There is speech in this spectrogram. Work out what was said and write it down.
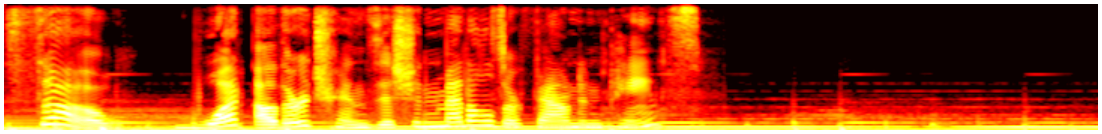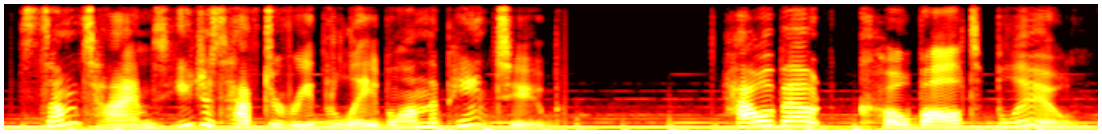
So, what other transition metals are found in paints? Sometimes you just have to read the label on the paint tube. How about cobalt blue,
